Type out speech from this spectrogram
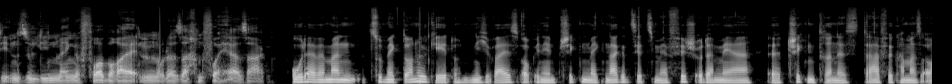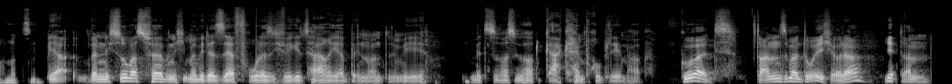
die Insulinmenge vorbereiten oder Sachen vorhersagen. Oder wenn man zu McDonald's geht und nicht weiß, ob in den Chicken McNuggets jetzt mehr Fisch oder mehr äh, Chicken drin ist, dafür kann man es auch nutzen. Ja, wenn ich sowas höre, bin ich immer wieder sehr froh, dass ich Vegetarier bin und irgendwie mit sowas überhaupt gar kein Problem habe. Gut, dann sind wir durch, oder? Ja. Dann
